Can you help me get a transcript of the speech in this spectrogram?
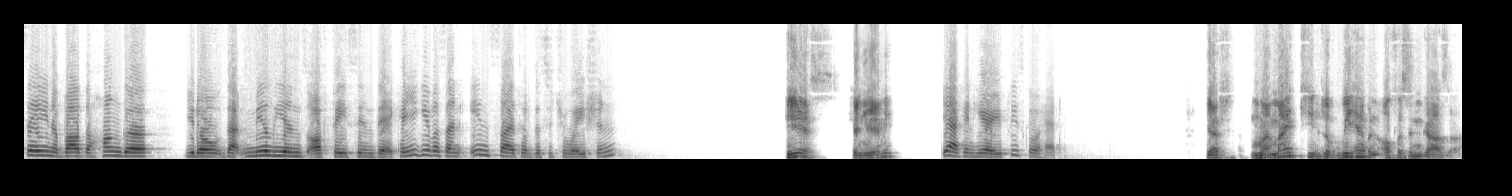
saying about the hunger, you know, that millions are facing there? Can you give us an insight of the situation? Yes. Can you hear me? Yeah, I can hear you. Please go ahead. Yes. My, my team, look, we have an office in Gaza.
